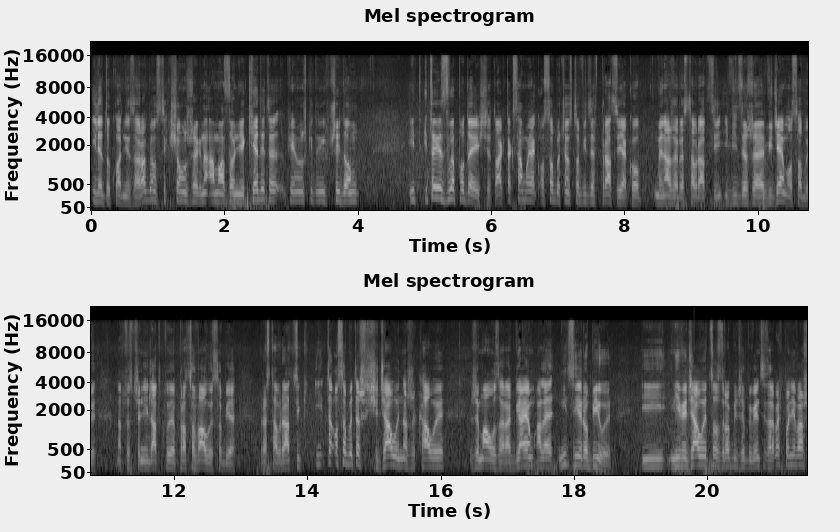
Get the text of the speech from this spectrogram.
ile dokładnie zarobią z tych książek na Amazonie, kiedy te pieniążki do nich przyjdą. I, I, to jest złe podejście, tak? Tak samo jak osoby często widzę w pracy jako menażer restauracji i widzę, że widziałem osoby na przestrzeni lat, które pracowały sobie w restauracji i te osoby też siedziały, narzekały, że mało zarabiają, ale nic nie robiły i nie wiedziały, co zrobić, żeby więcej zarabiać, ponieważ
